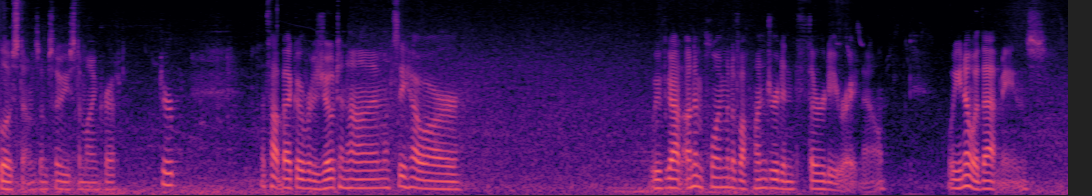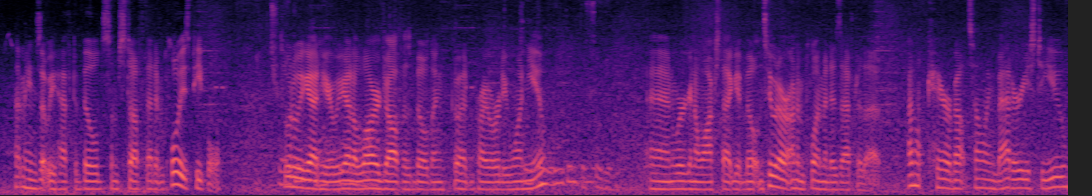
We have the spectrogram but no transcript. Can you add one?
Glowstones, I'm so used to Minecraft. Derp. Let's hop back over to Jotunheim. Let's see how our... We've got unemployment of 130 right now. Well, you know what that means. That means that we have to build some stuff that employs people. So what do we got here? We got a large office building. Go ahead and priority one you. And we're going to watch that get built and see what our unemployment is after that. I don't care about selling batteries to you.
